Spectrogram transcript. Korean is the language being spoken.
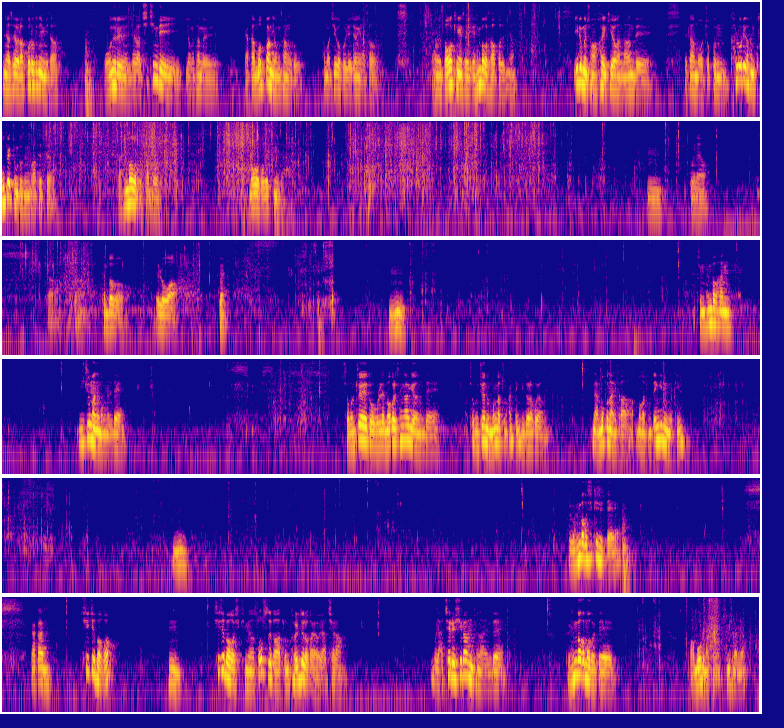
안녕하세요. 락보르긴입니다. 오늘은 제가 치팅데이 영상을 약간 먹방 영상으로 한번 찍어볼 예정이라서 오늘 버거킹에서 이게 햄버거 사왔거든요. 이름은 정확하게 기억 안 나는데 일단 뭐 조금 칼로리가 한 900 정도 되는 것 같았어요. 자, 햄버거부터 한번 먹어보겠습니다. 음 보이나요? 자, 일단 햄버거 일로 와. 네. 음. 지금 햄버거 한 2주 만에 먹는데 저번 주에도 원래 먹을 생각이었는데 저번 주에는 뭔가 좀 안 땡기더라고요. 근데 안 먹고 나니까 뭔가 좀 땡기는 느낌? 음. 그리고 햄버거 시키실 때 약간 치즈버거? 음. 치즈버거 시키면 소스가 좀 덜 들어가요, 야채랑. 뭐 야채를 싫어하는 편 아닌데 그 햄버거 먹을 때 아, 목이 막혀요. 잠시만요.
